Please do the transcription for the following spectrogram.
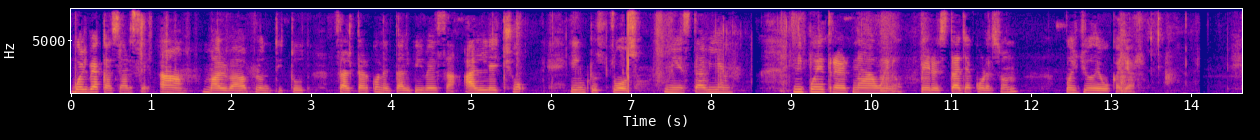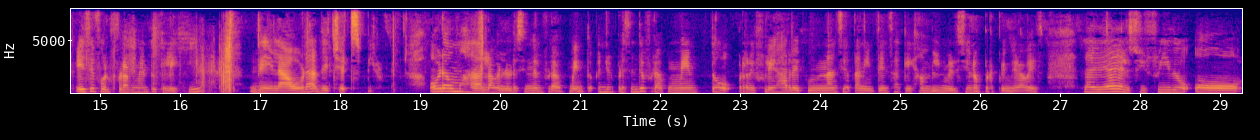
Vuelve a casarse. Ah, malvada prontitud, saltar con el tal viveza al lecho incrustuoso. Ni está bien, ni puede traer nada bueno, pero estalla corazón, pues yo debo callar. Ese fue el fragmento que elegí de la obra de Shakespeare. Ahora vamos a dar la valoración del fragmento. En el presente fragmento refleja repugnancia tan intensa que Hamlet menciona por primera vez. La idea del suicidio o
